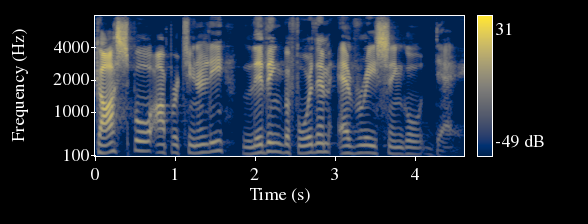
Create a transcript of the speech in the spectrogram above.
gospel opportunity living before them every single day.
